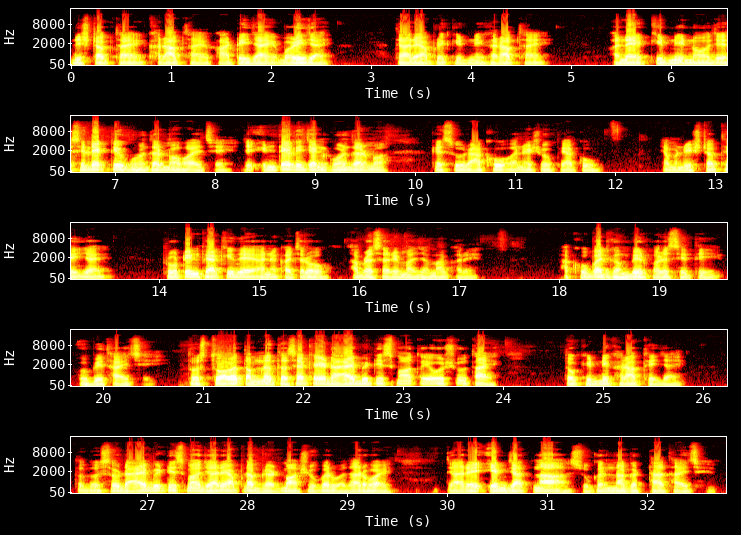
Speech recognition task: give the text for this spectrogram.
ડિસ્ટર્બ થાય, ખરાબ થાય, ફાટી જાય, બળી જાય, ત્યારે આપણી કિડની ખરાબ થાય અને કિડનીનો જે સિલેક્ટિવ ગુણધર્મ હોય છે, જે ઇન્ટેલિજન્ટ ગુણધર્મ કે શું રાખવું અને શું ફેંકવું, એમાં ડિસ્ટર્બ થઈ જાય, પ્રોટીન ફેંકી દે અને કચરો આપણા શરીરમાં જમા કરે. આ ખૂબ જ ગંભીર પરિસ્થિતિ ઊભી થાય છે. દોસ્તો, હવે તમને થશે કે ડાયાબિટીસમાં તો એવું શું થાય? તો કિડની ખરાબ થઈ જાય. તો દોસ્તો, ડાયાબિટીસમાં જ્યારે આપણા બ્લડમાં શુગર વધારે હોય, ત્યારે એક જાતના શુગરના ગઠ્ઠા થાય છે.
